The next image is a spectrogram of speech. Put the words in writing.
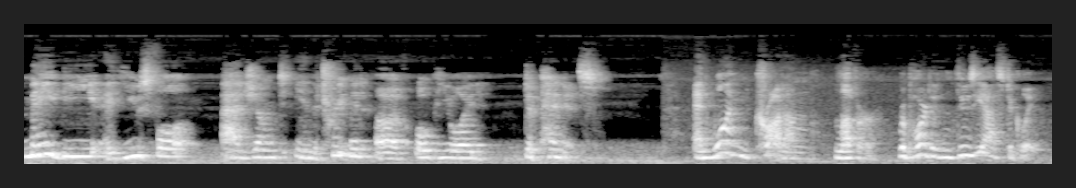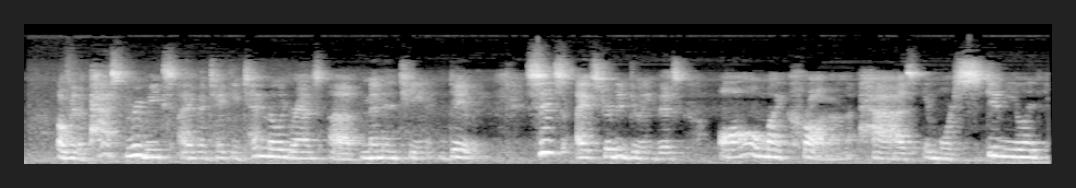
may be a useful adjunct in the treatment of opioid dependence. And one kratom lover reported enthusiastically. Over the past three weeks, I have been taking 10 milligrams of memantine daily. Since I have started doing this, all my kratom has a more stimulant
